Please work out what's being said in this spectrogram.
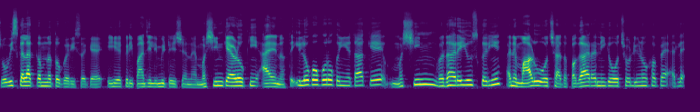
ચોવીસ કલાક કમ નતો કરી શકે એ એકડી પાંજી લિમિટેશન હે. મશીન કેળો કી આય ન. તો એ લોકો કોરો કહીએ હતા કે મશીન વધારે યુઝ કરીએ અને માળું ઓછા, તો પગારની કે ઓછો ડીણો ખપે, એટલે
